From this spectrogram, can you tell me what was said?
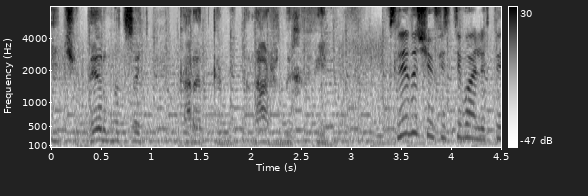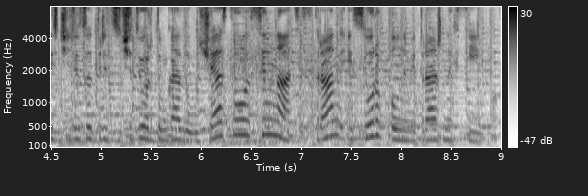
и 14 короткометражных фильмов. В следующем фестивале в 1934 году участвовало 17 стран и 40 полнометражных фильмов.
